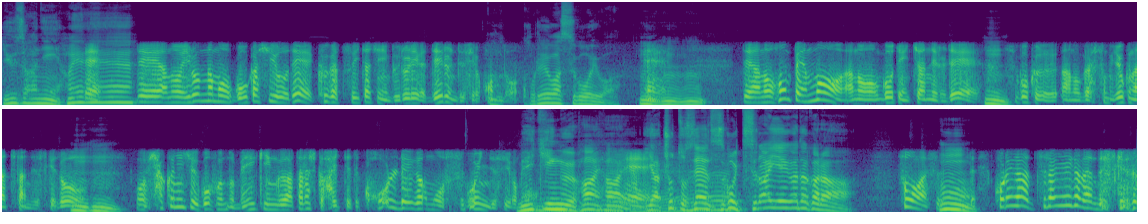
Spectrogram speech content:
ユーザーに。へえ。ええ。であのいろんなもう豪華仕様で9月1日にブルーレイが出るんですよ、今度。これはすごいわ。うんうんうんであの本編もあの5.1チャンネルでうん。すごくあの画質も良くなってたんですけど、うんうん。もう125分のメイキングが新しく入ってて、これがもうすごいんですよ。メイキングはいはい、ええ。いやちょっとねすごい辛い映画だから。そうなんです、うん。でこれが辛い映画なんですけど、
